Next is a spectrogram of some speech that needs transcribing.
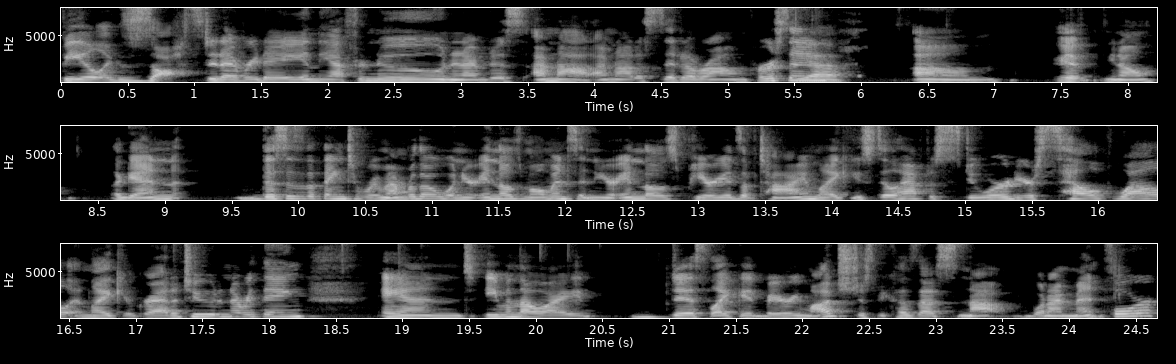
feel exhausted every day in the afternoon, and I'm just, I'm not, I'm not a sit around person yeah. um it you know again this is the thing to remember though when you're in those moments and you're in those periods of time like you still have to steward yourself well and like your gratitude and everything and even though i dislike it very much just because that's not what i'm meant for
